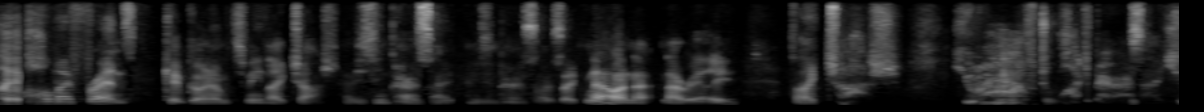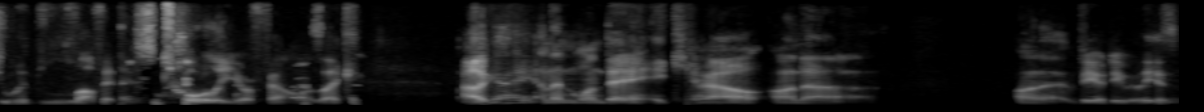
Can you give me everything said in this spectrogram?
like all my friends kept going up to me like, "Josh, have you seen Parasite? Have you seen Parasite?" I was like, "No, not not really." They're like, "Josh, you have to watch Parasite. You would love it. It's totally your film." I was like, "Okay." And then one day it came out on a on a VOD release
